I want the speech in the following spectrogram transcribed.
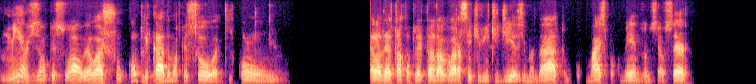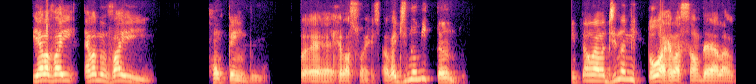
minha visão pessoal, eu acho complicado uma pessoa que com. Ela deve estar completando agora 120 dias de mandato, um pouco mais, um pouco menos, não sei ao certo. E ela vai, ela não vai rompendo é, relações, ela vai dinamitando. Então, ela dinamitou a relação dela,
